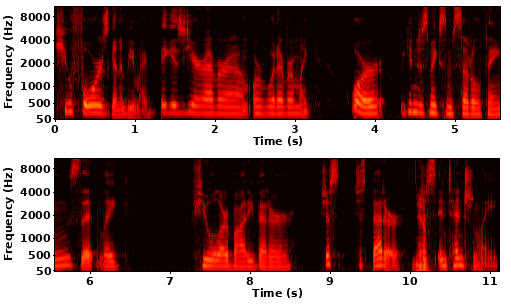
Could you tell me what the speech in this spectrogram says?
Q4 is going to be my biggest year ever um, or whatever. I'm like, or we can just make some subtle things that like fuel our body better, just, just better, Yeah. just intentionally.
